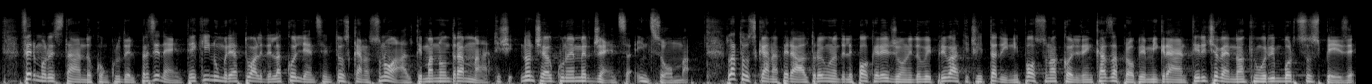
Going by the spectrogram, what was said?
Fermo restando, conclude il Presidente, che i numeri attuali dell'accoglienza in Toscana sono alti ma non drammatici, non c'è alcuna emergenza, insomma. La Toscana peraltro è una delle poche regioni dove i privati cittadini possono accogliere in casa propria migranti ricevendo anche un rimborso spese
